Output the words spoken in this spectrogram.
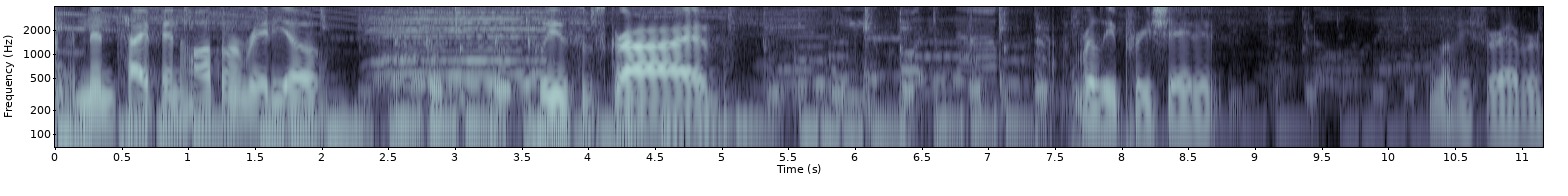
and then type in Hawthorne Radio. Please subscribe. I really appreciate it. Love you forever.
